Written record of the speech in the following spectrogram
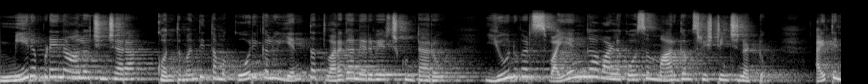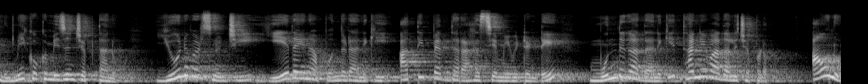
మీరెప్పుడైనా ఆలోచించారా కొంతమంది తమ కోరికలు ఎంత త్వరగా నెరవేర్చుకుంటారో? యూనివర్స్ స్వయంగా వాళ్ళ కోసం మార్గం సృష్టించినట్టు. అయితే మీకొక నిజం చెప్తాను. యూనివర్స్ నుంచి ఏదైనా పొందడానికి అతిపెద్ద రహస్యం ఏమిటంటే ముందుగా దానికి ధన్యవాదాలు చెప్పడం. అవును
